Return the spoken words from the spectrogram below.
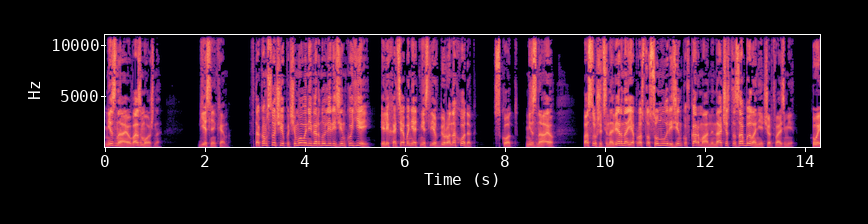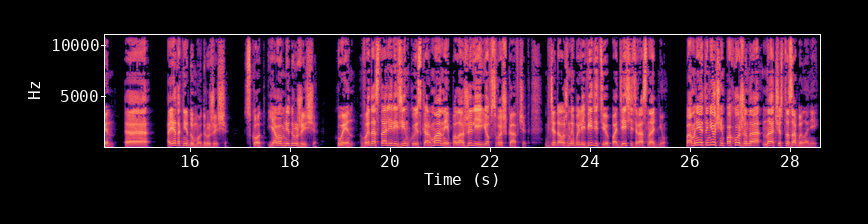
Не знаю, возможно. Гислингхэм. В таком случае, почему вы не вернули резинку ей? Или хотя бы не отнесли в бюро находок? Скотт. Не знаю. Послушайте, наверное, я просто сунул резинку в карман и начисто забыл о ней, черт возьми. Куин. э А я так не думаю, дружище. «Скотт, я вам не дружище. Куин, вы достали резинку из кармана и положили ее в свой шкафчик, где должны были видеть ее по десять раз на дню. По мне это не очень похоже на «начисто забыл о ней».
